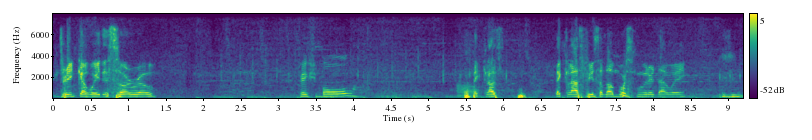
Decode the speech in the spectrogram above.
Drink away the sorrow. Fish bowl? Oh, The class, the class feels a lot more smoother that way.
